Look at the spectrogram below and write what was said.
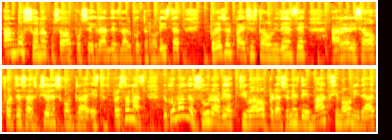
Ambos son acusados por ser grandes narcoterroristas y por eso el país estadounidense ha realizado fuertes acciones contra estas personas. El Comando Sur habría activado operaciones de máxima unidad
